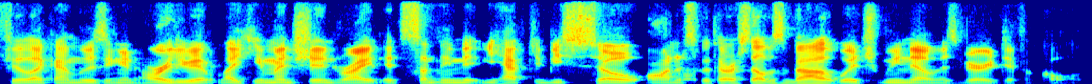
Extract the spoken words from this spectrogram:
feel like I'm losing an argument, like you mentioned, right? It's something that you have to be so honest with ourselves about, which we know is very difficult.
